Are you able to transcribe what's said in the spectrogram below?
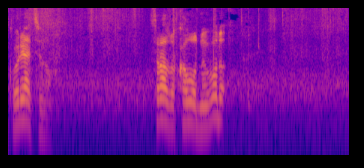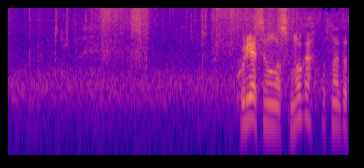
курятину. Сразу в холодную воду. Курятины у нас много, вот на этот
